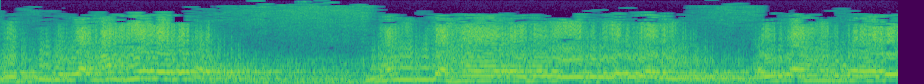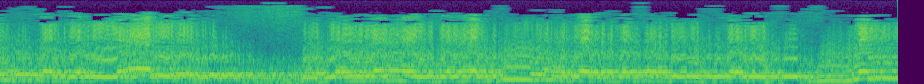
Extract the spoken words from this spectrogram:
وكل أهلك. منتهى إلى الذكر الله تعالى تجلى تجلى ذاتي بتا دے فرسوجن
